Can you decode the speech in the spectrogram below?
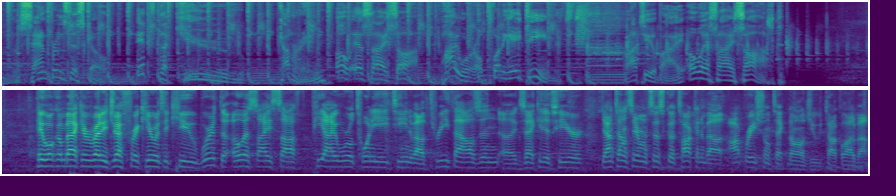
from San Francisco, it's theCUBE. Covering OSI Soft, PI World 2018. Brought to you by OSIsoft. Hey, welcome back everybody. Jeff Frick here with theCUBE. We're at the OSIsoft PI World 2018, about 3,000 uh, executives here, downtown San Francisco, talking about operational technology. We talk a lot about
